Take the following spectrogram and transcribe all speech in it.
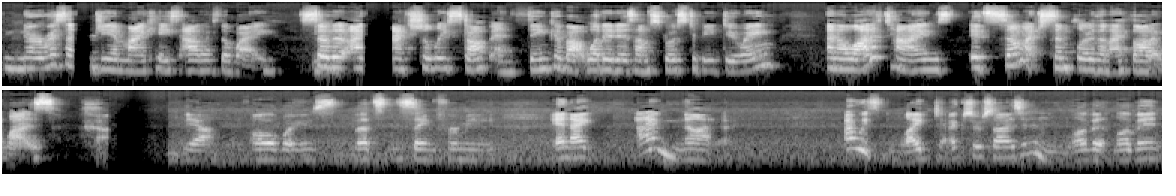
nervous energy in my case out of the way so mm-hmm. that I actually stop and think about what it is I'm supposed to be doing. And a lot of times it's so much simpler than I thought it was. Yeah, yeah always. That's the same for me. And I, I'm not, I always liked to exercise. I didn't love it, love it.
